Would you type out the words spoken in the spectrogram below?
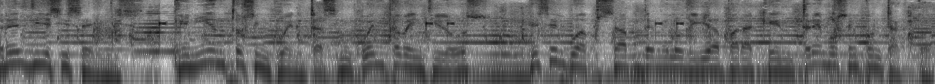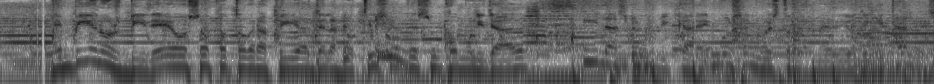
316-550-5022 es el WhatsApp de Melodía para que entremos en contacto. Envíenos videos o fotografías de las noticias de su comunidad y las publicaremos en nuestros medios digitales.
